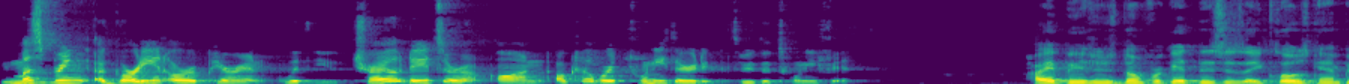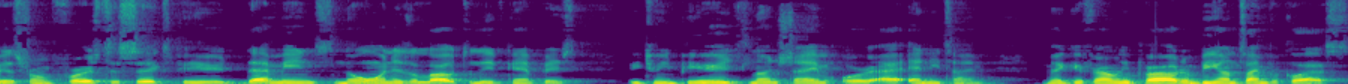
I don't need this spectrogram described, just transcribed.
You must bring a guardian or a parent with you. Tryout dates are on October 23rd through the 25th. Hi Pacers, don't forget this is a closed campus from 1st to 6th period. That means no one is allowed to leave campus between periods, lunchtime, or at any time. Make your family proud and be on time for class.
